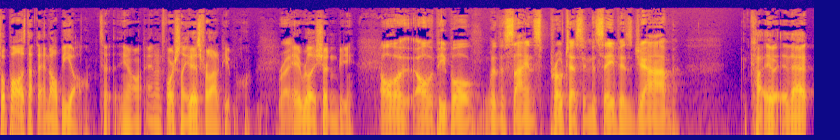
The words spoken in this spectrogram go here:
football is not the end all be all to you know and unfortunately it is for a lot of people Right. it really shouldn't be All the all the people with the signs protesting to save his job. Ca- it- that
